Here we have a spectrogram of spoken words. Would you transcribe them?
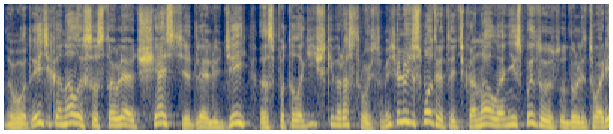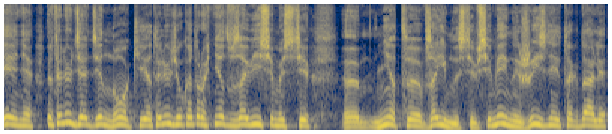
Вот. Эти каналы составляют тщательно счастье для людей э, с патологическими расстройствами. Эти люди смотрят эти каналы, они испытывают удовлетворение. Это люди одинокие, это люди, у которых нет зависимости, э, нет взаимности в семейной жизни и так далее.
